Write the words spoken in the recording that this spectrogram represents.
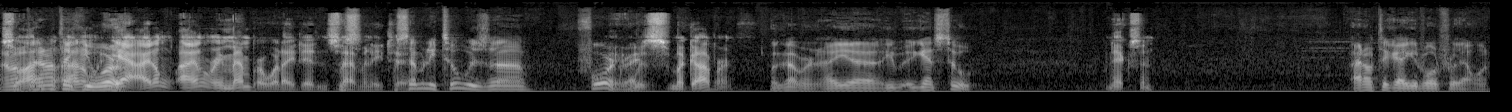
I don't- I don't think you were. Yeah, I don't. I don't remember what I did in '72. Seventy-two was uh, Ford, It right? was McGovern, McGovern. I uh, against who? Nixon. I don't think I could vote for that one.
